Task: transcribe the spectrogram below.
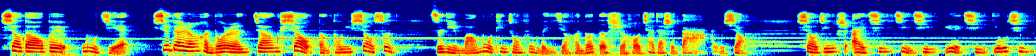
孝道被误解，现代人很多人将孝等同于孝顺，子女盲目听从父母的意见，很多的时候恰恰是大不孝。孝经》是爱亲、敬亲、悦亲、忧亲、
